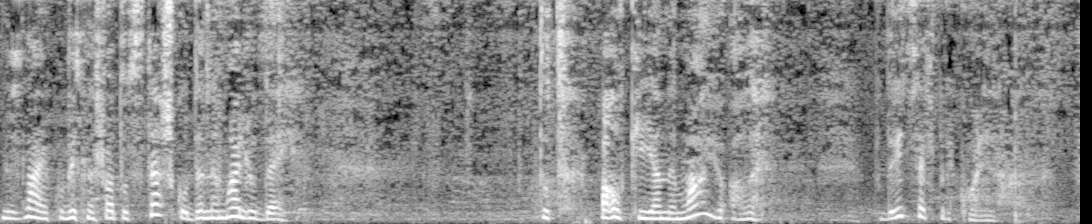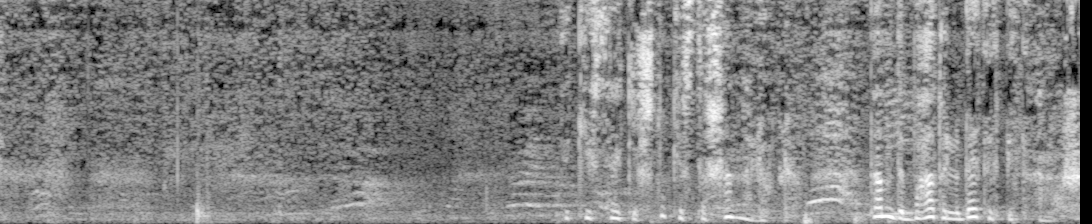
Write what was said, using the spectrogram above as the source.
Не знаю, кудись знайшла тут стежку, де нема людей. Тут палки я не маю, але подивіться, як прикольно. Такі всякі штуки страшенно люблю. Там, де багато людей, терпіти не можу.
